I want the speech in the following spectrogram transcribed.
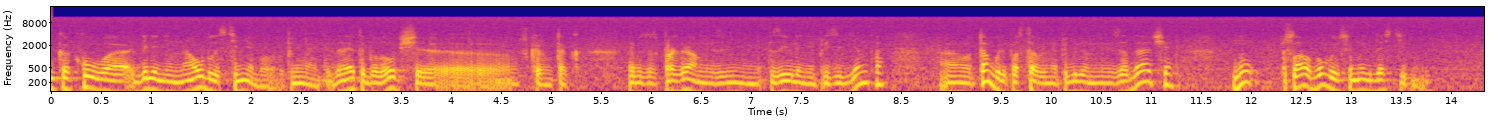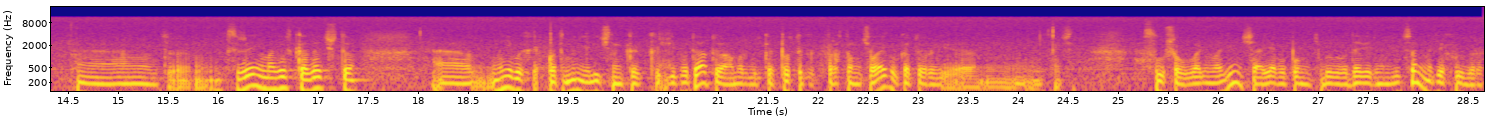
никакого деления на области не было, вы понимаете, да, это было общее, э, скажем так, я бы сказал, программное заявление, заявление президента, а, вот, там были поставлены определенные задачи, ну, слава богу, если мы их достигнем. А, вот. К сожалению, могу сказать, что а, мне бы, вот мне лично как депутату, а может быть как просто как простому человеку, который э, значит, слушал Владимира Владимировича, а я, вы помните, был его доверенным лицом на тех выборах,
